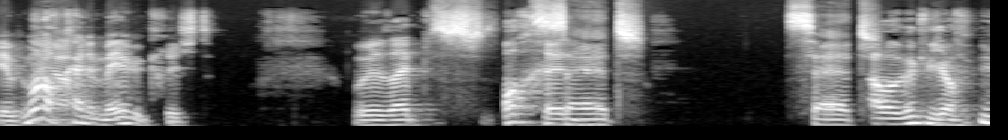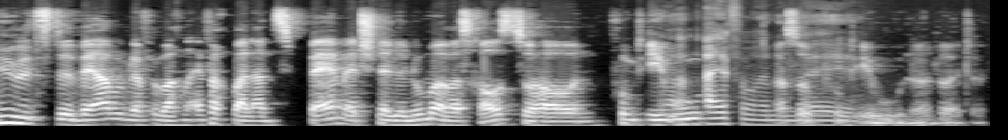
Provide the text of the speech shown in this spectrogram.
Ihr habt immer noch Ja. keine Mail gekriegt. Wo ihr seid Wochen, Sad. Sad. aber wirklich auf übelste Werbung dafür machen, einfach mal an Spam at schnelle Nummer was rauszuhauen. Punkt Ja, .eu. einfach eine Achso, Mail. Punkt .eu, ne, Leute.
